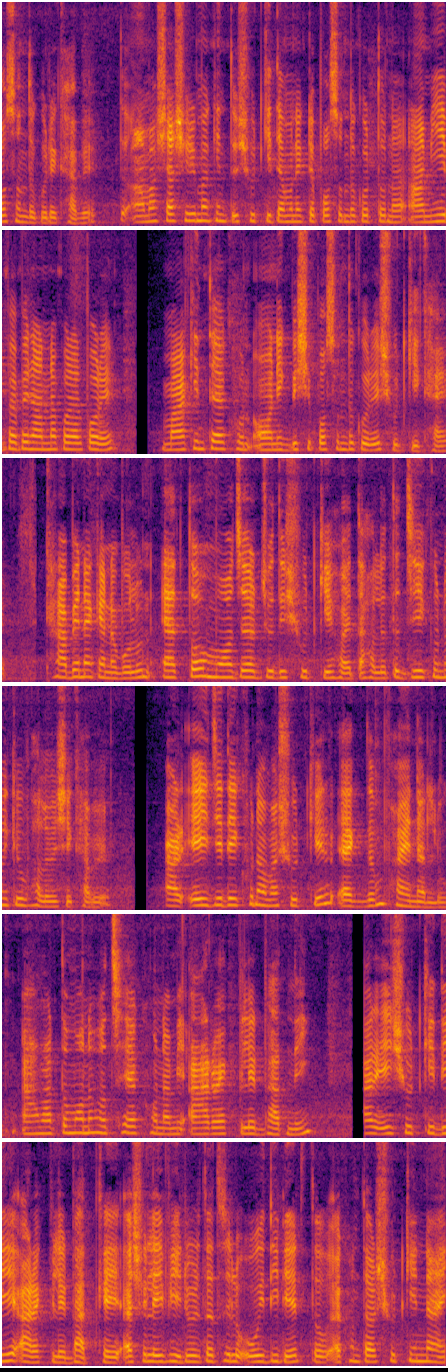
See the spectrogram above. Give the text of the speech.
পছন্দ করে খাবে। তো আমার শাশুড়ি মা কিন্তু শুটকি তেমন একটা পছন্দ করতো না। আমি এভাবে রান্না করার পরে মা কিন্তু এখন অনেক বেশি পছন্দ করে শুটকি খায়। খাবে না কেন বলুন? এত মজার যদি শুটকি হয়, তাহলে তো যে কোনো কেউ ভালোবেসে খাবে। আর এই যে দেখুন আমার শুটকির একদম ফাইনাল লুক আমার তো মনে হচ্ছে এখন আমি আরও এক প্লেট ভাত নেই। আর এই শুটকি দিয়ে আর এক প্লেট ভাত খাই। আসলে এই ভিডিওটা ছিল ওই দিনের, তো এখন তো আর শুটকি নাই।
